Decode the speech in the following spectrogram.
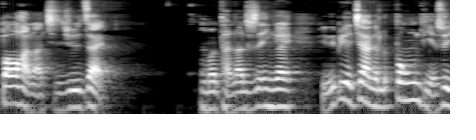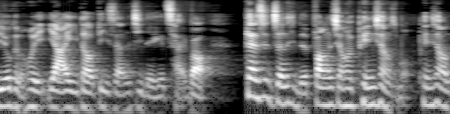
包含了其实就是在我们谈到，就是因为比特币的价格的崩跌，所以有可能会压抑到第三季的一个财报。但是整体的方向会偏向什么？偏向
